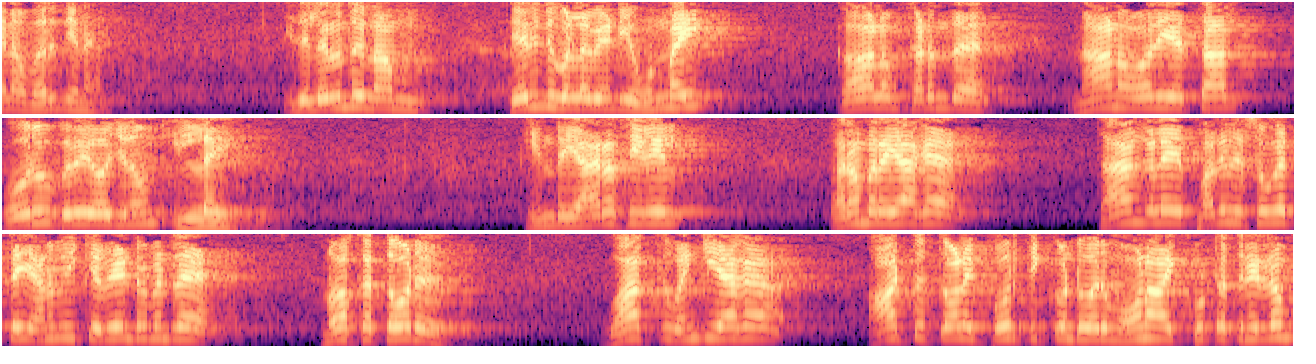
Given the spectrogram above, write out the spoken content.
என வருந்தின. இதிலிருந்து நாம் தெரிந்து கொள்ள வேண்டிய உண்மை காலம் கடந்த நாணோதயத்தால் ஒரு பிரயோஜனமும் இல்லை. இன்றைய அரசியலில் பரம்பரையாக தாங்களே பதவி சுகத்தை அனுபவிக்க வேண்டும் என்ற நோக்கத்தோடு வாக்கு வங்கியாக ஆட்டுத்தோலை போர்த்தி கொண்டு வரும் ஓனாய் கூட்டத்தினரிடம்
